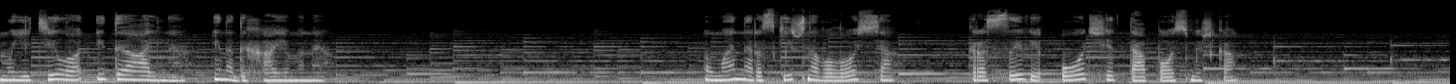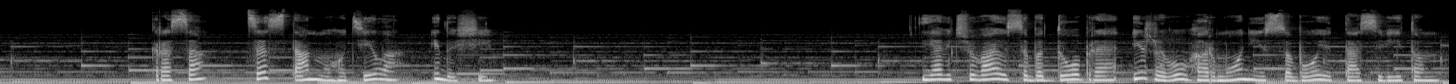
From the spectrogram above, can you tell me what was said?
Моє тіло ідеальне і надихає мене. У мене розкішне волосся, красиві очі та посмішка. Краса це стан мого тіла і душі. Я відчуваю себе добре і живу в гармонії з собою та світом.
